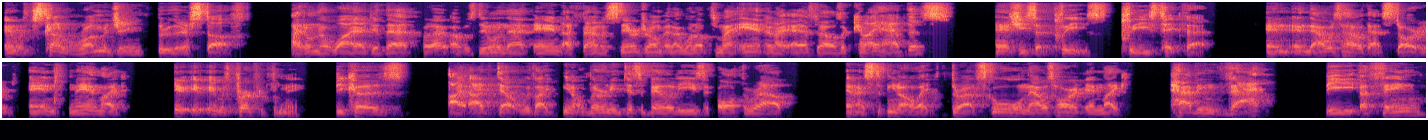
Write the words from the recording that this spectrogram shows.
and was just kind of rummaging through their stuff. I don't know why I did that, but I, I was doing that, and I found a snare drum, and I went up to my aunt and I asked her, I was like, "Can I have this?" And she said, please, please take that. And, and that was how that started. And man, like it, it, it was perfect for me because I, I've dealt with like, you know, learning disabilities all throughout and I, you know, like throughout school and that was hard. And like having that be a thing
